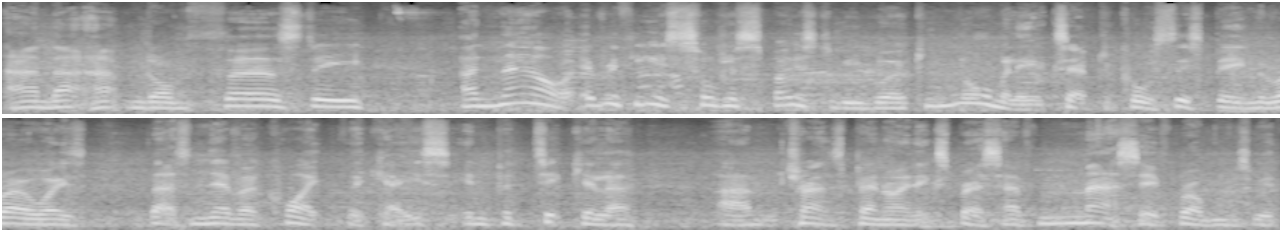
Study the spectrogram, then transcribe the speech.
and that happened on Thursday. And now everything is sort of supposed to be working normally, except, of course, this being the railways, that's never quite the case. In particular, um, TransPennine Express have massive problems with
